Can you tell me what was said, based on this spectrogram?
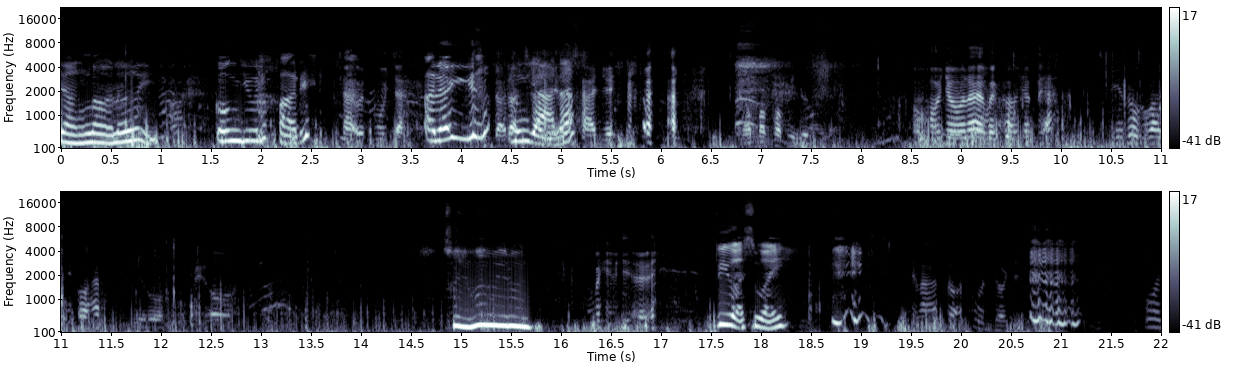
อย่างหล่อเลยกงยูหรือเปล่าดิชาอุดพูจ้ะอะไรอย่างเงี้ยมึงอย่านะชาเย็นเรามาพบพี่ดูโอ้โหเยอะเลยไปเขาจะเตะมีรูปว่าวิดีโอครับวิดีโอวิดีโอสวยมากเลยนนไม่เห็นที่เลยวิวอะสวย เวลาสอนคุณเดี๋ยวจะ โอ้ย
